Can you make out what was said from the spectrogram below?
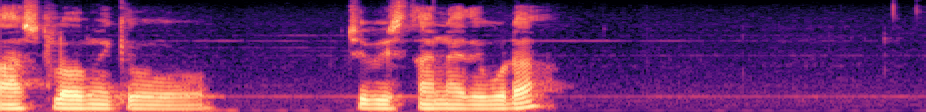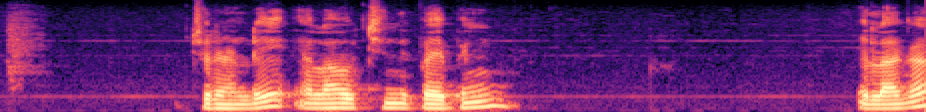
లాస్ట్లో మీకు చూపిస్తాను అది కూడా. చూడండి ఎలా వచ్చింది పైపింగ్ ఇలాగా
